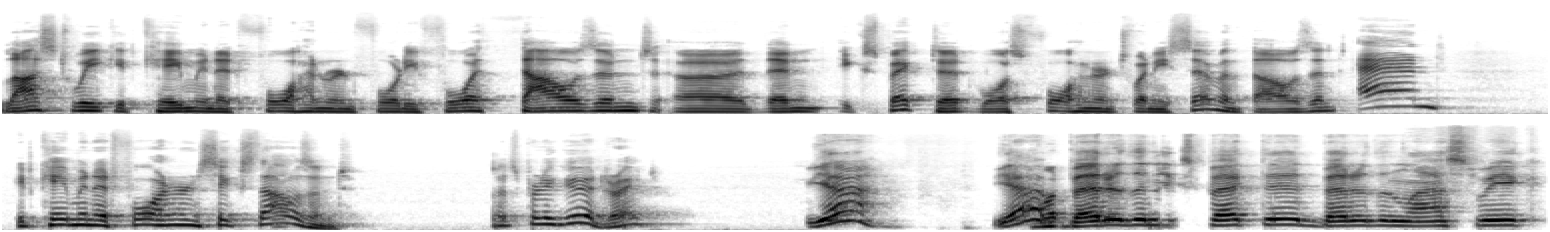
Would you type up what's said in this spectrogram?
last week it came in at 444000 uh, then expected was 427000 and it came in at 406000 that's pretty good right? Yeah. Yeah what? better than expected better than last week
